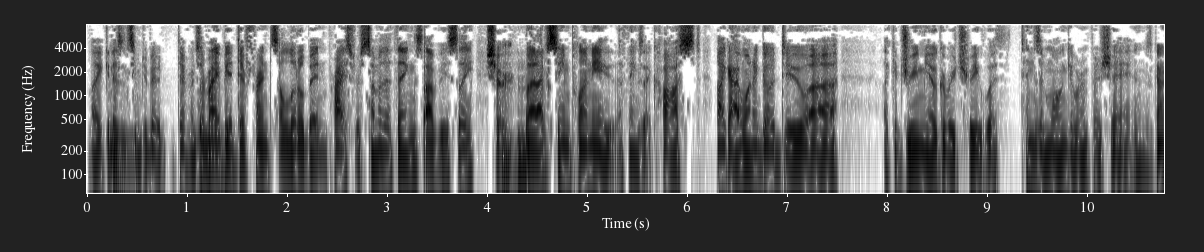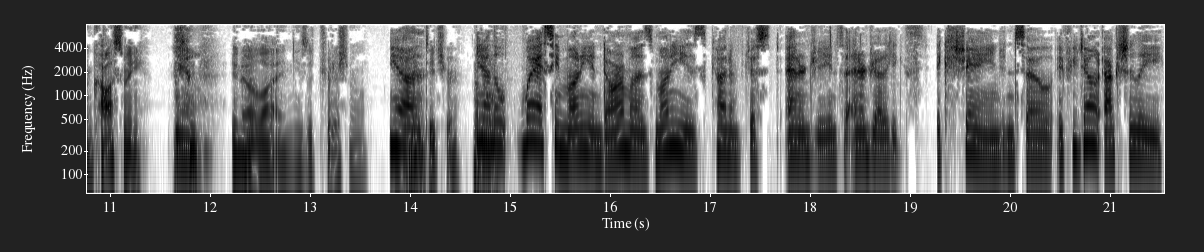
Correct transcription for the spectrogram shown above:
Like, it doesn't seem to be a difference. There might be a difference a little bit in price for some of the things, obviously, Sure. but I've seen plenty of things that cost. Like, I want to go do uh, like a dream yoga retreat with Tenzin Wangyal Rinpoche. and It's going to cost me, yeah you know, a lot. And he's a traditional Yeah. Teacher. you know the way i see money in dharma is money is kind of just energy it's an energetic ex- exchange and so if you don't actually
